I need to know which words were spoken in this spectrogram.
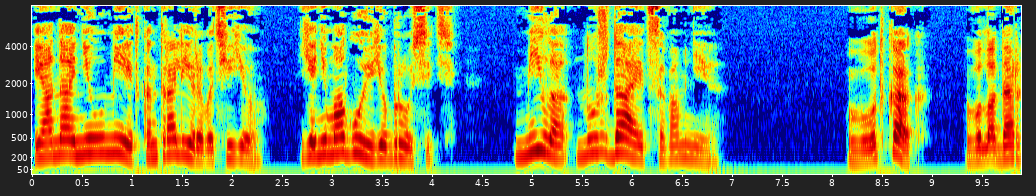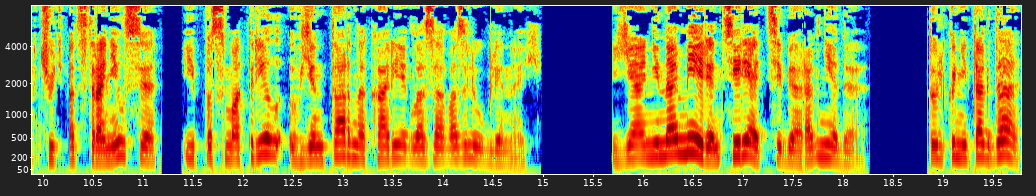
и она не умеет контролировать ее. Я не могу ее бросить. Мила нуждается во мне. Вот как? Володар чуть отстранился и посмотрел в янтарно-карие глаза возлюбленной. Я не намерен терять тебя, Рогнеда. Только не тогда,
